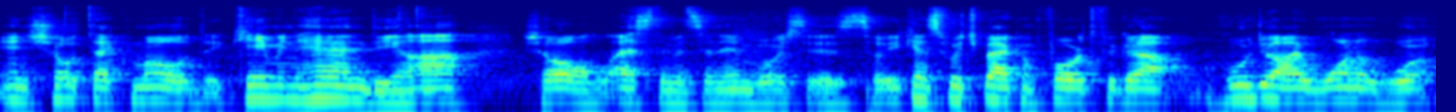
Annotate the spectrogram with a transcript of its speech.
and show tech mode. It came in handy huh show estimates and invoices. So you can switch back and forth, to figure out who do I want to work,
